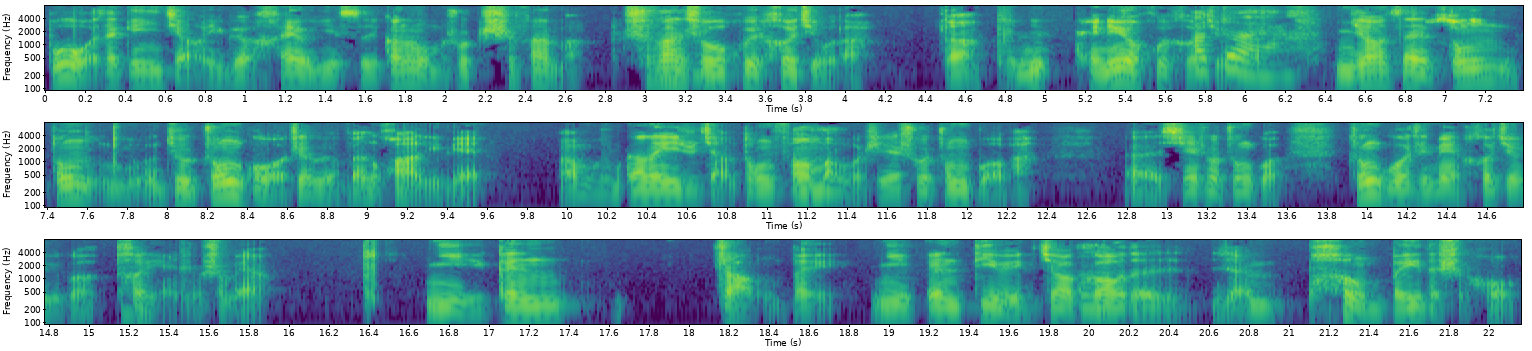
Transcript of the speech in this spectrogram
不过我再给你讲一个很有意思。刚才我们说吃饭嘛，吃饭的时候会喝酒的啊，肯定肯定要会喝酒的。你要在东东就中国这个文化里边。啊，我们刚才一直讲东方嘛，我直接说中国吧。呃，先说中国，中国这边喝酒有个特点就是什么呀？你跟长辈，你跟地位较高的人碰杯的时候，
